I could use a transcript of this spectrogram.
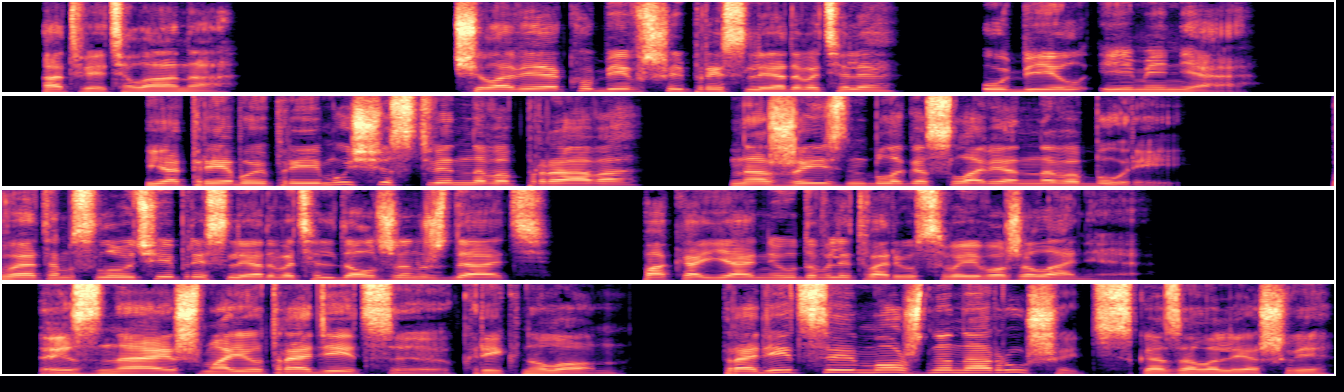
— ответила она. Человек, убивший преследователя, убил и меня. Я требую преимущественного права на жизнь благословенного бурей. В этом случае преследователь должен ждать, пока я не удовлетворю своего желания. «Ты знаешь мою традицию!» — крикнул он. «Традиции можно нарушить», — сказала Лешви.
